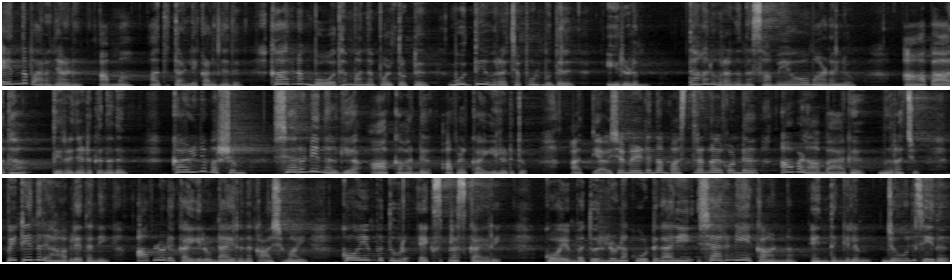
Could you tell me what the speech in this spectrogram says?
എന്ന് പറഞ്ഞാണ് അമ്മ അത് തള്ളിക്കളഞ്ഞത്. കാരണം ബോധം വന്നപ്പോൾ തൊട്ട് ബുദ്ധി ഉറച്ചപ്പോൾ മുതൽ ഇരുളും താൻ ഉറങ്ങുന്ന സമയവുമാണല്ലോ. ആ ബാധ തിരഞ്ഞെടുക്കുന്നത്. കഴിഞ്ഞ വർഷം ശരണി നൽകിയ ആ കാർഡ് അവൾ കയ്യിലെടുത്തു. അത്യാവശ്യം വേണ്ടുന്ന വസ്ത്രങ്ങൾ കൊണ്ട് അവൾ ആ ബാഗ് നിറച്ചു. പിറ്റേന്ന് രാവിലെ തന്നെ അവളുടെ കയ്യിലുണ്ടായിരുന്ന കാശുമായി കോയമ്പത്തൂർ എക്സ്പ്രസ് കയറി. കോയമ്പത്തൂരിലുള്ള കൂട്ടുകാരി ശരണിയെ കാണണം എന്തെങ്കിലും ജോലി ചെയ്ത്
